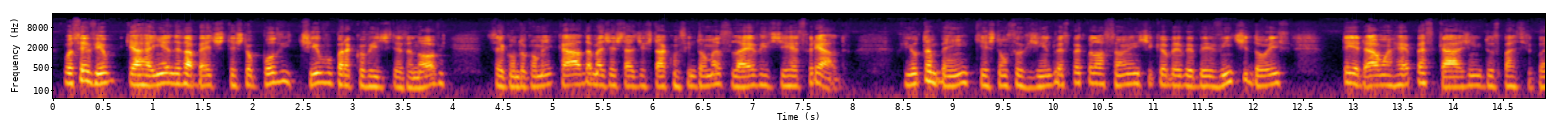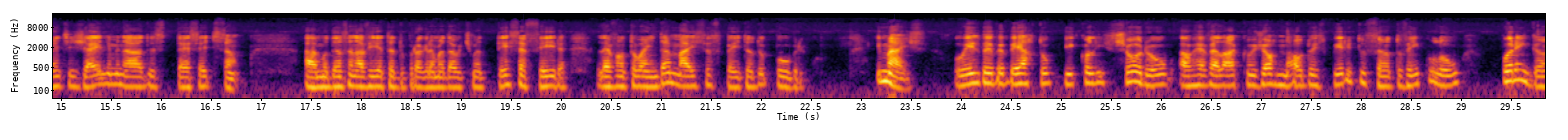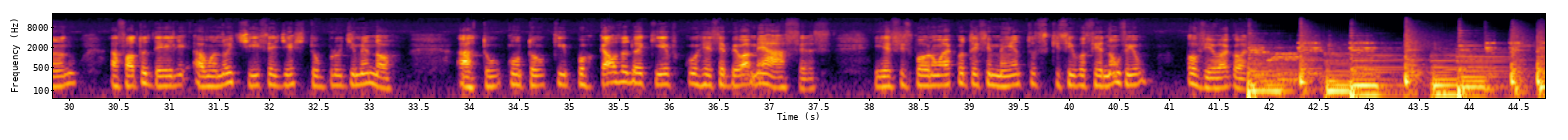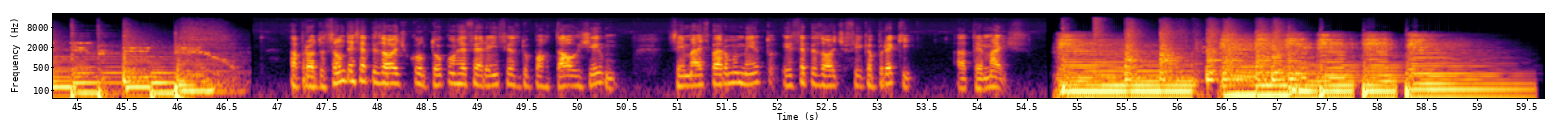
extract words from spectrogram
Você viu que a Rainha Elizabeth testou positivo para a Covid-19, segundo comunicado, a majestade está com sintomas leves de resfriado. Viu também que estão surgindo especulações de que o BBB 22 terá uma repescagem dos participantes já eliminados dessa edição. A mudança na vinheta do programa da última terça-feira levantou ainda mais suspeita do público. E mais, o ex-BBB Arthur Piccoli chorou ao revelar que o Jornal do Espírito Santo vinculou por engano, a foto dele a uma notícia de estupro de menor. Arthur contou que, por causa do equívoco, recebeu ameaças. E esses foram acontecimentos que, se você não viu, ouviu agora. A produção desse episódio contou com referências do portal G1. Sem mais para o momento, esse episódio fica por aqui. Até mais.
